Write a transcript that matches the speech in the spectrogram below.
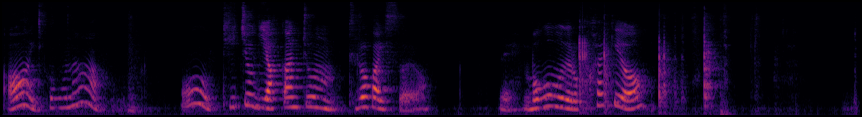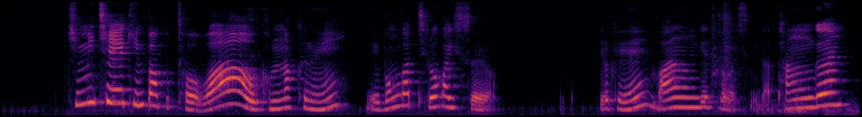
아, 이거구나. 오, 뒤쪽이 약간 좀 들어가 있어요. 네, 먹어보도록 할게요. 진미채 김밥부터. wow, 겁나 크네. 네, 뭔가 들어가 있어요. 이렇게 많은 게 들어가 있습니다. 당근,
